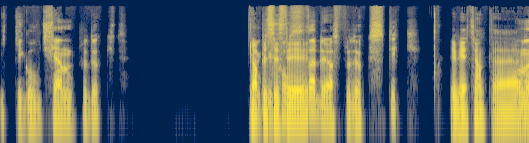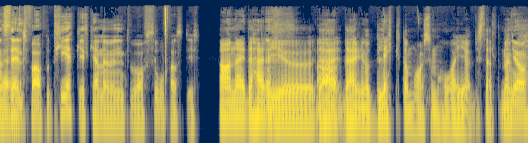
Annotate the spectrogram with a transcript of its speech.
icke godkänd produkt? Ja, precis. Hur kostar det... deras produkt styck? Det vet jag inte. Om den säljs på apoteket kan den väl inte vara så pass dyr? Ja, nej, det här är ju det här, ja. det här är något bläck de har som HI har beställt. Men, ja,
